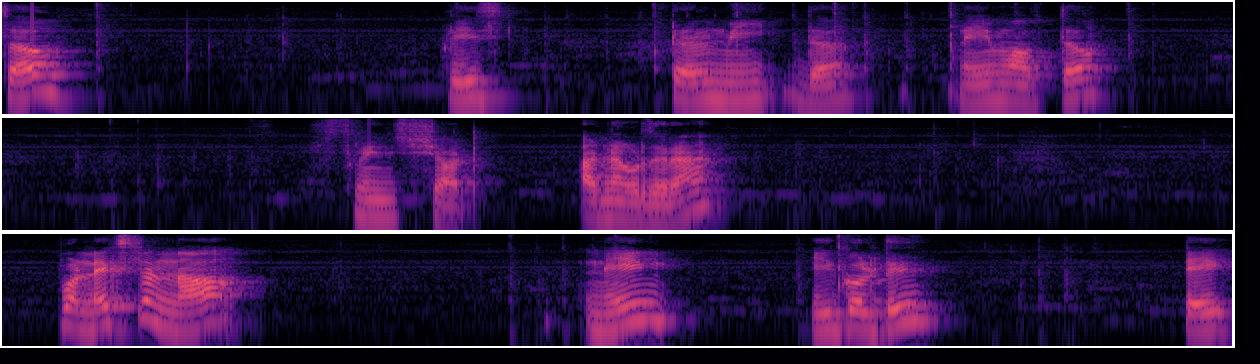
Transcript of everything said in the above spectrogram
so please tell me the name of the screenshot அப்படின்னு நான் கொடுத்துக்கிறேன். இப்போ நெக்ஸ்ட் என்ன name equal to take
